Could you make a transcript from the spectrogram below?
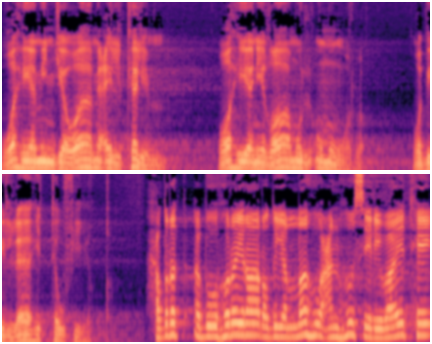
وهي من جوامع الكلم. وهي نظام الأمور، وبالله التوفيق. حضرت ابو حریرہ رضی اللہ عنہ سے روایت ہے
